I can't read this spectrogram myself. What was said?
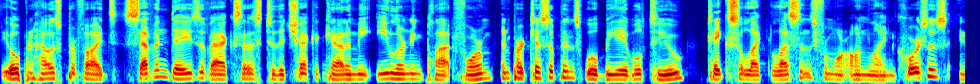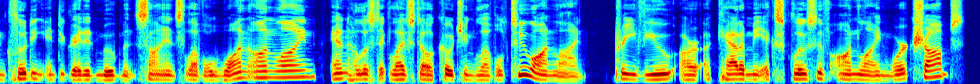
The Open House provides seven days of access to the Chek Academy e learning platform, and participants will be able to take select lessons from our online courses, including Integrated Movement Science Level 1 online and Holistic Lifestyle Coaching Level 2 online, preview our Academy exclusive online workshops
